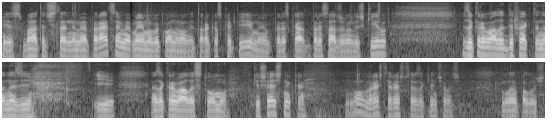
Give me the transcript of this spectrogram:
із багаточисленними операціями. Ми йому виконували торакоскопії, ми пересаджували шкіру, закривали дефекти на нозі і закривали стому кишечника. Ну, врешті-решт все закінчилось благополучно.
